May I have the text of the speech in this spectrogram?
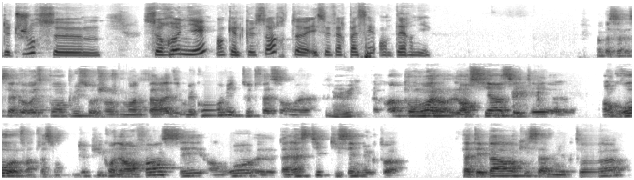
de toujours se, se renier en quelque sorte et se faire passer en dernier. Ah bah, ça, ça, correspond en plus au changement de paradigme qu'on vit de toute façon. Euh. Ben oui. Pour moi, l'ancien, c'était euh, en gros, enfin de toute façon, depuis qu'on est enfant, c'est en gros, euh, tu as l'instinct qui sait mieux que toi. Tu as tes parents qui savent mieux que toi,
